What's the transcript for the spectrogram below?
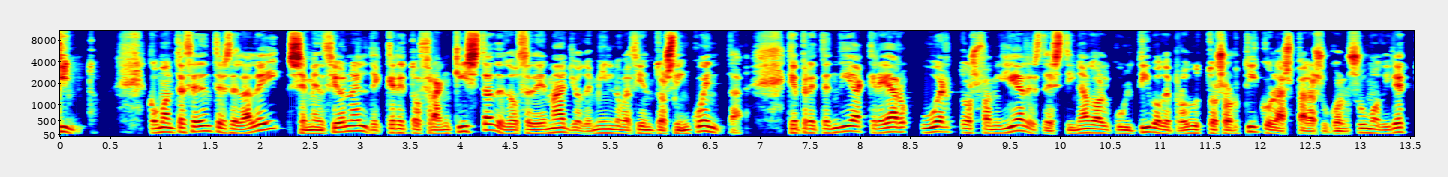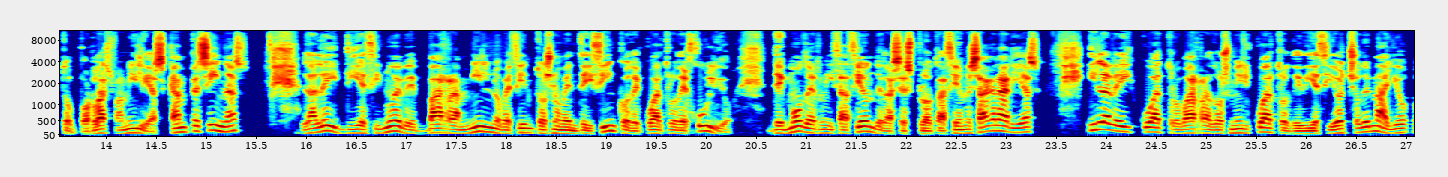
Quinto, como antecedentes de la ley se menciona el decreto franquista de 12 de mayo de 1950, que pretendía crear huertos familiares destinados al cultivo de productos hortícolas para su consumo directo por las familias campesinas, la Ley 19-1995 de 4 de julio de modernización de las explotaciones agrarias y la Ley 4-2004 de 18 de mayo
